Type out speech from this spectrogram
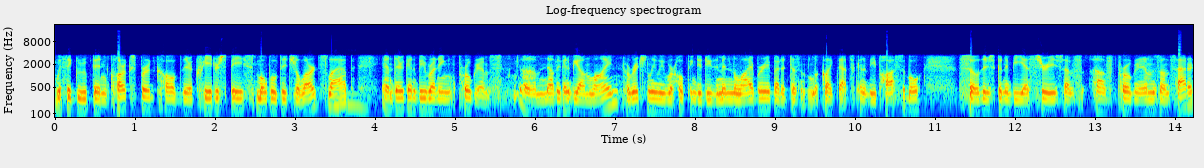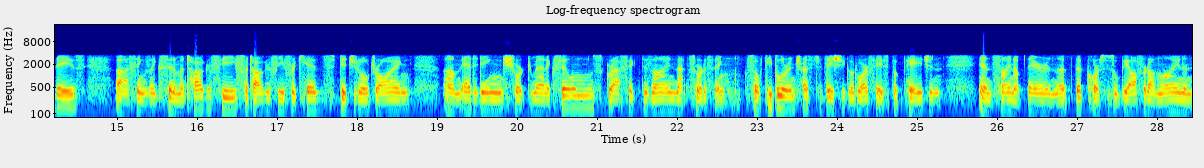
with a group in Clarksburg called their Creator Space Mobile Digital Arts Lab, and they're going to be running programs. Um, now they're going to be online. Originally, we were hoping to do them in the library, but it doesn't look like that's going to be possible. So there's going to be a series of of programs on Saturdays, uh, things like cinematography, photography for kids, digital drawing, um, editing short dramatic films, graphic design, that sort of thing. So if people are interested, they should go to our Facebook page and and sign up there, and the, the courses will be offered online. And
